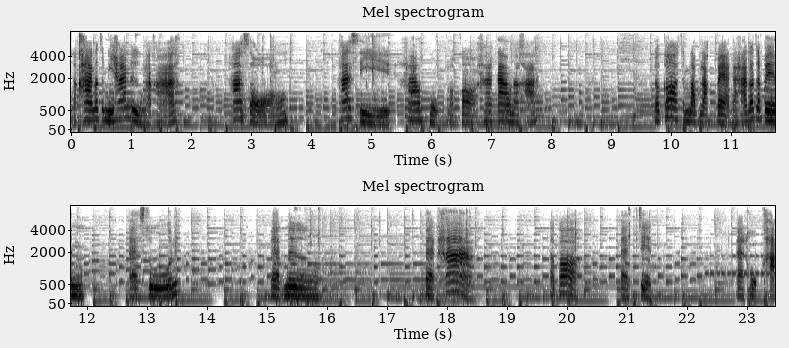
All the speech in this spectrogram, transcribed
หลัก 5 ก็จะมี 51 นะคะ ห้าสองห้าสี่ห้าหกแล้วก็ห้าเก้านะคะ แล้วก็สำหรับหลักแปดนะคะก็จะเป็นแปดศูนย์แปดหนึ่งแปดห้าแล้วก็แปดเจ็ดแปดหกค่ะ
